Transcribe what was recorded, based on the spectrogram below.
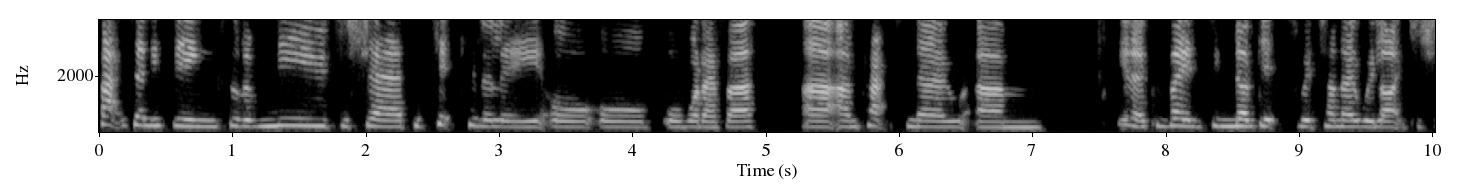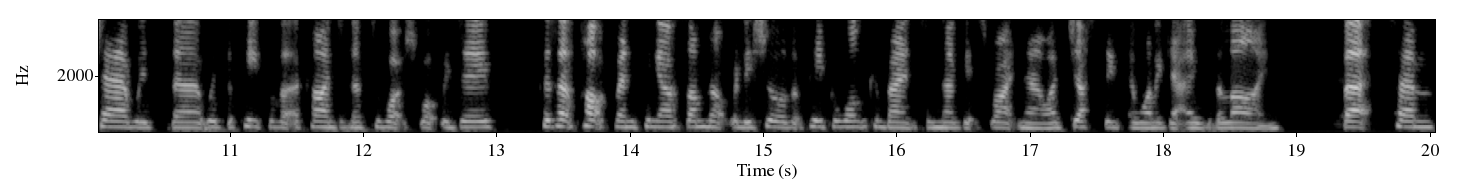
perhaps anything sort of new to share, particularly or or or whatever, uh, and perhaps no um, you know conveyancing nuggets which i know we like to share with the with the people that are kind enough to watch what we do. Because apart from anything else i'm not really sure that people want conveyancing nuggets right now. I just think they want to get over the line. But um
